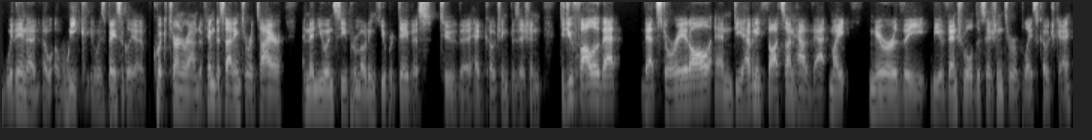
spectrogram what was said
within a, a, week. It was basically a quick turnaround of him deciding to retire and then UNC promoting Hubert Davis to the head coaching position. Did you follow that that story at all? And do you have any thoughts on how that might mirror the the eventual decision to replace Coach K?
